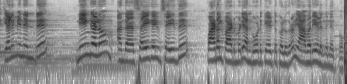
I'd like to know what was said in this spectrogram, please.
எழுமி நின்று நீங்களும் அந்த செய்கை செய்து பாடல் பாடும்படி அன்போடு கேட்டுக்கொள்கிறோம். யாவரையும் எழுந்து நிற்போம்.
